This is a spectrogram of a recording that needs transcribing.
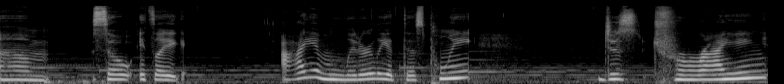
Um, so it's like, I am literally at this point just trying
